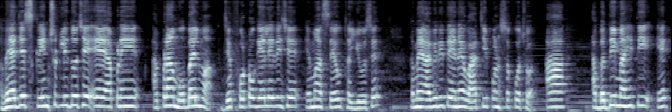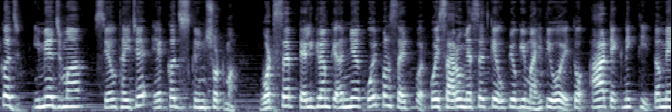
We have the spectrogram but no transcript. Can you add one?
હવે આ જે સ્ક્રીનશોટ લીધો છે, એ આપણી, આપણા મોબાઈલમાં જે ફોટો ગેલેરી છે, એમાં સેવ થઈ ગયો છે. તમે આવી રીતે એને વાંચી પણ શકો છો. આ આ બધી માહિતી એક જ ઇમેજમાં સેવ થઈ છે, એક જ સ્ક્રીનશોટમાં. વોટ્સએપ, ટેલિગ્રામ કે અન્ય કોઈ પણ સાઇટ પર કોઈ સારો મેસેજ કે ઉપયોગી માહિતી હોય તો આ ટેકનિકથી તમે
